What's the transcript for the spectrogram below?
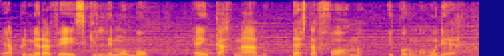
é a primeira vez que Le Momot é encarnado desta forma e por uma mulher.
